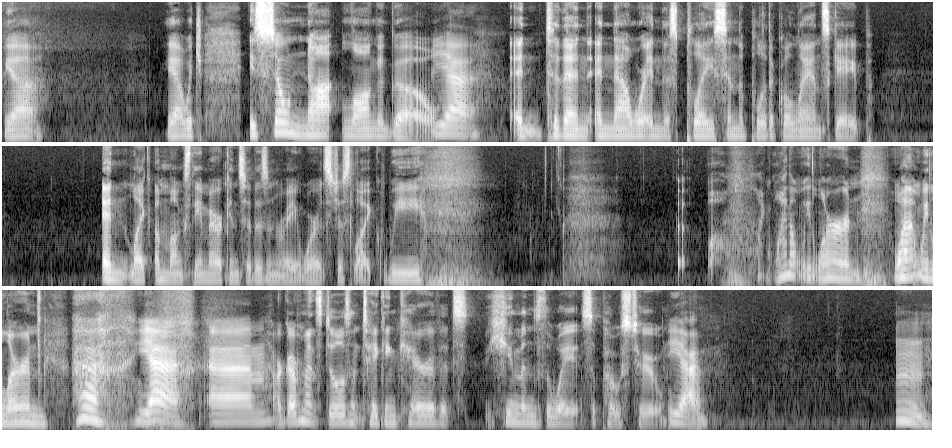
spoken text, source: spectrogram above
Yeah. Yeah, which is so not long ago. Yeah. And to then and now we're in this place in the political landscape and like amongst the American citizenry where it's just like we like why don't we learn? Why don't we learn Yeah. Um, our government still isn't taking care of its humans the way it's supposed to. yeah. Mm.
